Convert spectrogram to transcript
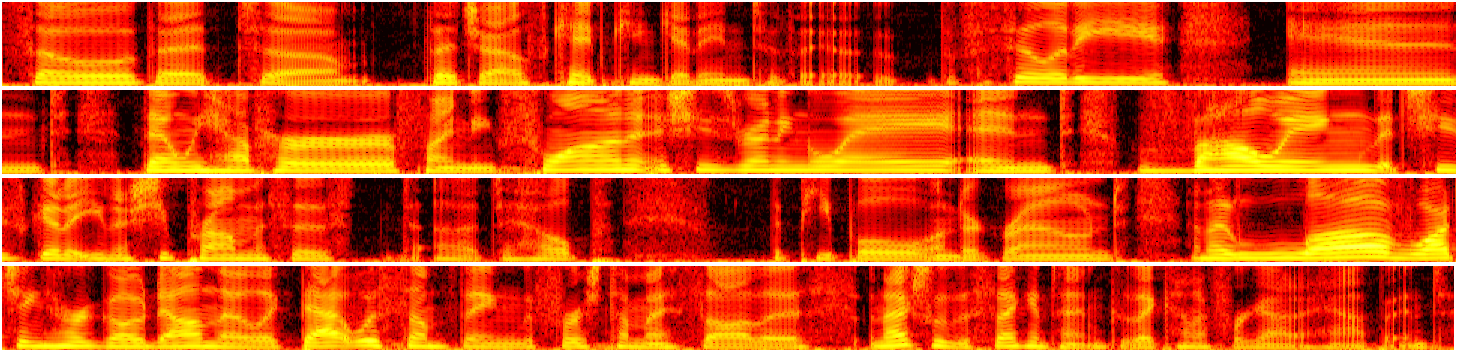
so that um, that Giles Kent can get into the the facility. And then we have her finding Swan as she's running away and vowing that she's gonna, you know, she promises uh, to help the people underground. And I love watching her go down there. Like that was something the first time I saw this, and actually the second time because I kind of forgot it happened.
